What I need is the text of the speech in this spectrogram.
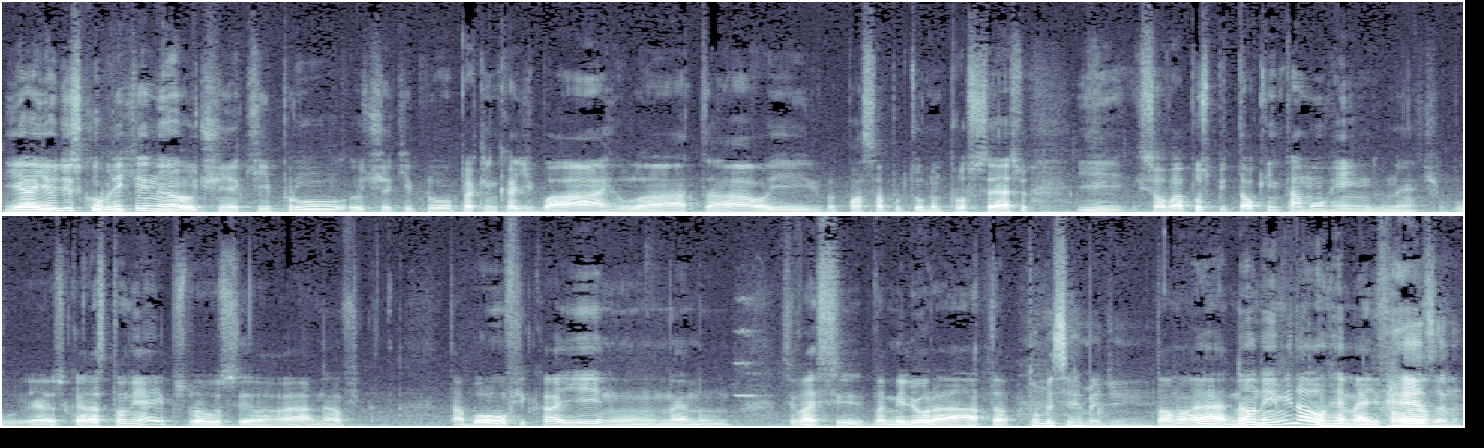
e aí eu descobri que não, eu tinha que ir pro. Eu tinha que ir pro, pra clínica de bairro lá tal, e passar por todo um processo. E só vai pro hospital quem tá morrendo, né? Tipo, aí os caras estão nem aí pra você lá. Ah, não, fica tá bom, fica aí, não, né, não, você vai, se, vai melhorar, tá. Toma esse remedinho aí. Toma, é, não, nem me dá um remédio. Fala, Reza, né?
